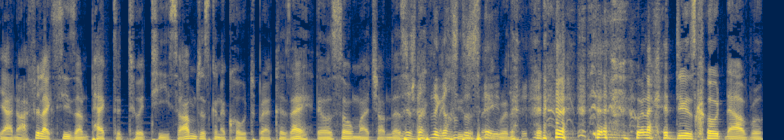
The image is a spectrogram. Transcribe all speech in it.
yeah, no, I feel like Caesar unpacked it to a T. So I'm just gonna quote, bruh, because hey, there was so much on this. There's track, nothing like else to say. saying, bro. All I could do is quote now, bro.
